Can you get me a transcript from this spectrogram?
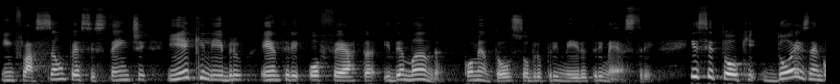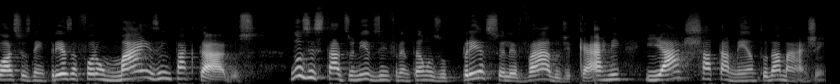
inflação persistente e equilíbrio entre oferta e demanda, comentou sobre o primeiro trimestre. E citou que dois negócios da empresa foram mais impactados nos Estados Unidos, enfrentamos o preço elevado de carne e achatamento da margem.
